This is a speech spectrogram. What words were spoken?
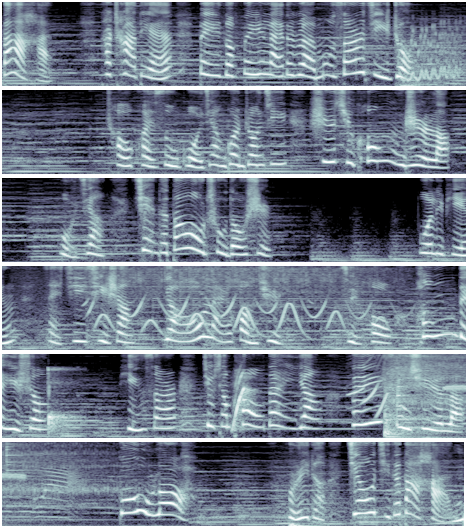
大喊，他差点被一个飞来的软木塞击中。超快速果酱灌装机失去控制了，果酱溅得到处都是。玻璃瓶在机器上摇来晃去，最后砰的一声，瓶塞儿就像炮弹一样飞出去了。够了！弗瑞德焦急的大喊。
